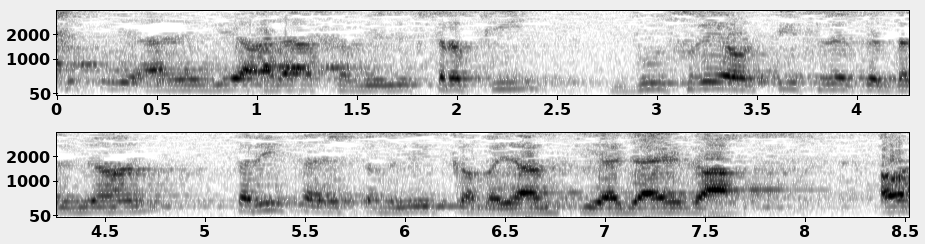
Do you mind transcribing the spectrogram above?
شکوے آئیں گے اعلیٰ سبیل ترقی دوسرے اور تیسرے کے درمیان طریقہ تبلیغ کا بیان کیا جائے گا، اور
